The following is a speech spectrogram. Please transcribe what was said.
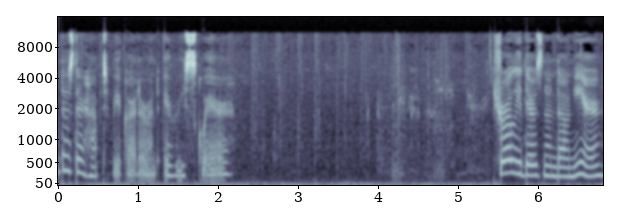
Why does there have to be a guard around every square? Surely there's none down here.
